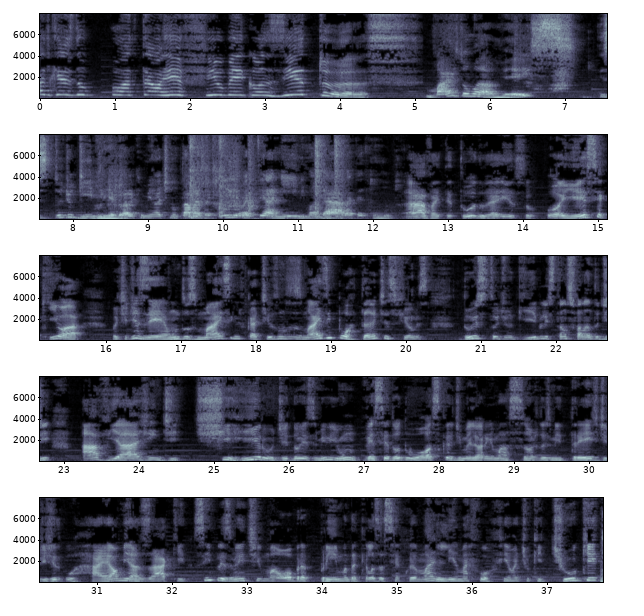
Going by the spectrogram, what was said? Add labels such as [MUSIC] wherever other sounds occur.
Podcast do Portal Refil Baconzitos. Mais uma vez, Estúdio Ghibli. Agora que o Miotti não tá mais aqui, vai ter anime, mangá, vai ter tudo. Ah, vai ter tudo, é isso. Pô, e esse aqui, ó, vou te dizer, é um dos mais significativos, um dos mais importantes filmes do Estúdio Ghibli. Estamos falando de A Viagem de Chihiro, de 2001, vencedor do Oscar de melhor animação de 2003, dirigido por Hayao Miyazaki. Simplesmente uma obra-prima, daquelas assim, a coisa mais linda, mais fofinha, mais tchuki-tchuki.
